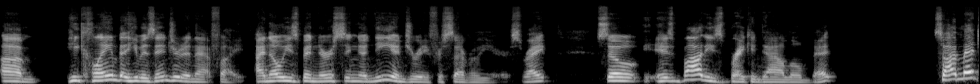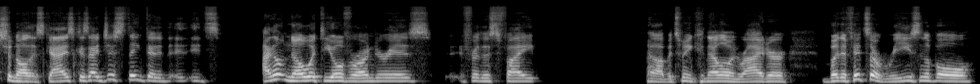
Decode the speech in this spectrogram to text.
um, he claimed that he was injured in that fight. I know he's been nursing a knee injury for several years, right? So his body's breaking down a little bit. So I mentioned all this, guys, because I just think that it, it's. I don't know what the over under is for this fight. uh, between Canelo and Ryder. But if it's a reasonable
